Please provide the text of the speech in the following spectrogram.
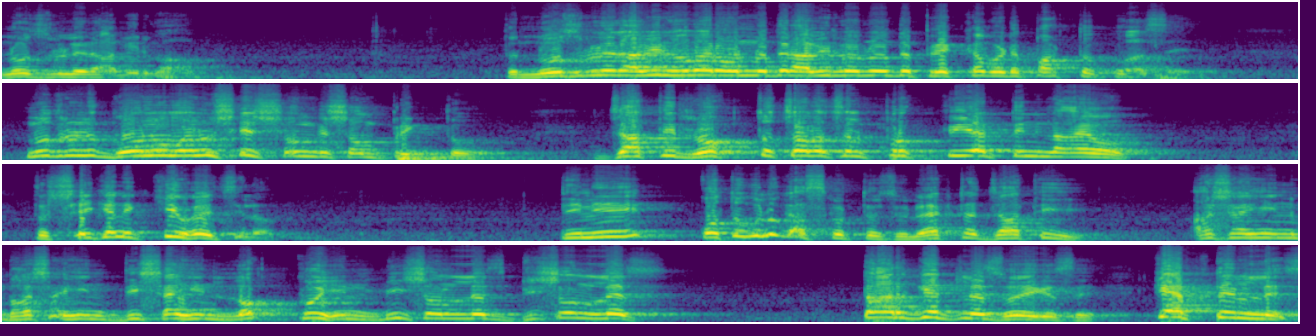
নজরুলের আবির্ভাব। তো নজরুলের আবির্ভাব আর অন্যদের আবির্ভাবের মধ্যে প্রেক্ষাপটে পার্থক্য আছে। নজরুল গণমানুষের সঙ্গে সম্পৃক্ত। জাতির রক্ত চলাচল প্রক্রিয়ার তিনি নায়ক। তো সেইখানে কি হয়েছিল? তিনি কতগুলো কাজ করতে হয়েছিল? একটা জাতি আশাহীন, ভাষাহীন, দিশাহীন, লক্ষ্যহীন, মিশনলেস, ভীষণলেস, টার্গেটলেস হয়ে গেছে, ক্যাপ্টেনলেস।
